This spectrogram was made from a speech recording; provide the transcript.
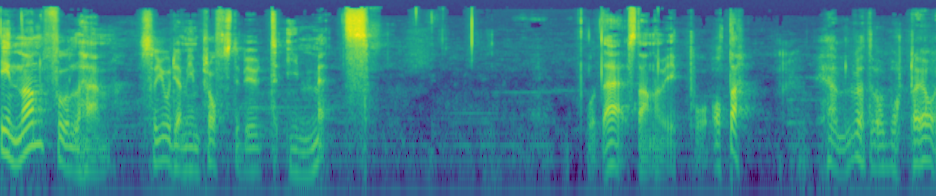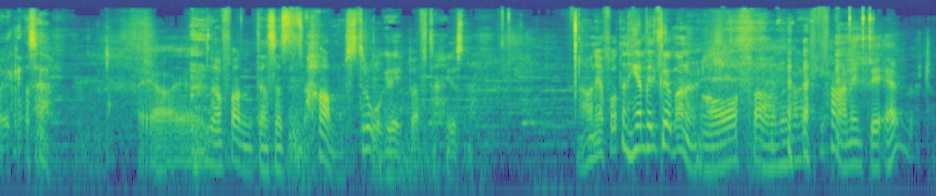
Innan Fulham så gjorde jag min proffsdebut i Mets. Och där stannar vi på åtta. Helvete vad borta jag är kan jag säga. Ja, ja. Jag har fan inte ens ett halmstrå gripa efter just nu. Ja, ni har fått en hel del klubbar nu. Ja, fan. Fan inte Everton.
